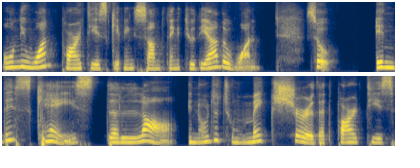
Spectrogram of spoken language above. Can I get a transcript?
only one party is giving something to the other one. So, in this case, the law, in order to make sure that parties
